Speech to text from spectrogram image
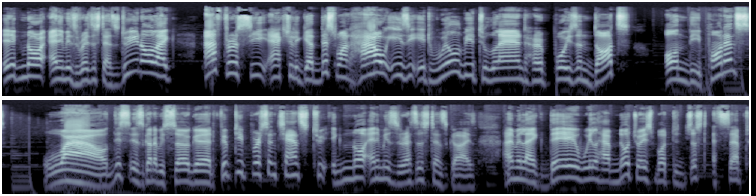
Ignore enemies resistance. Do you know like after she actually get this one how easy it will be to land her poison dots on the opponents? Wow, this is gonna be so good. 50% chance to ignore enemies resistance, guys. I mean, like, they will have no choice but to just accept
